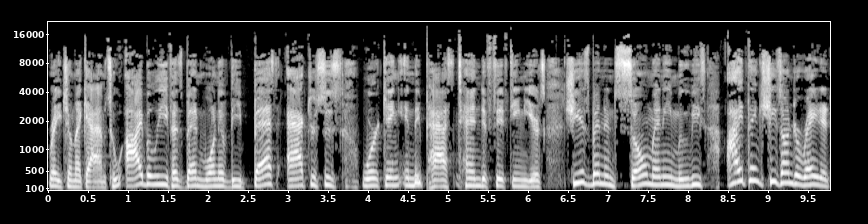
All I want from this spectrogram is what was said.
Rachel McAdams, who I believe has been one of the best actresses working in the past 10 to 15 years. She has been in so many movies. I think she's underrated.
